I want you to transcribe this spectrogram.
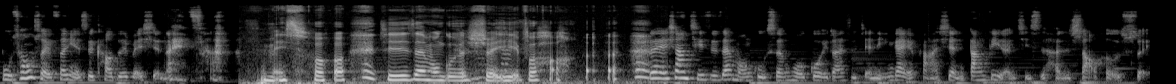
补充水分也是靠这杯咸奶茶。没错，其实，在蒙古的水也不好。对，像其实，在蒙古生活过一段时间，你应该也发现，当地人其实很少喝水，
